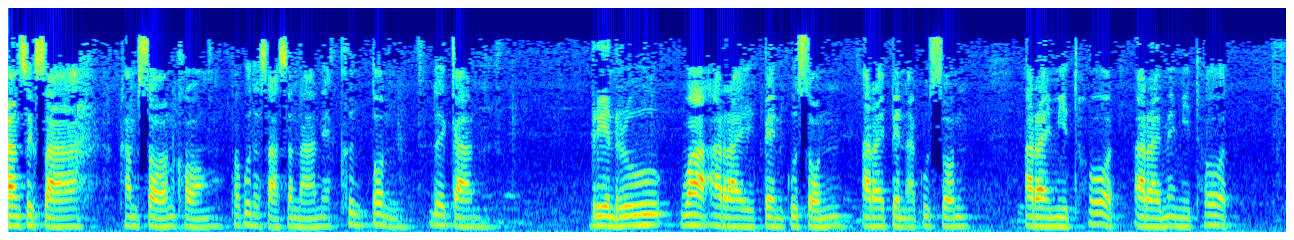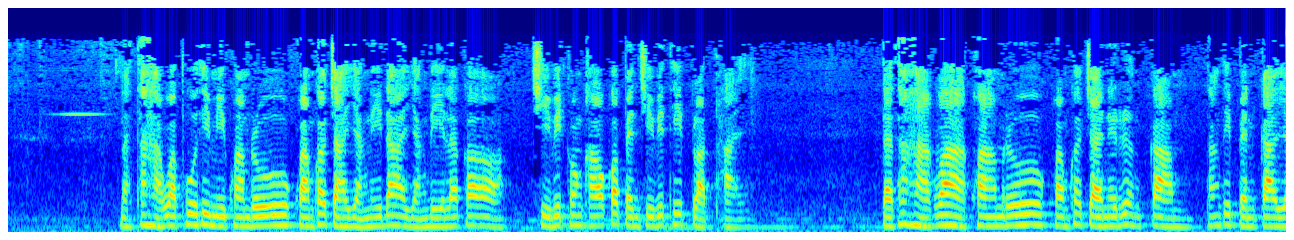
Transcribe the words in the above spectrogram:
การศึกษาคำสอนของพระพุทธศาสนาเนี่ยขึ้นต้นด้วยการเรียนรู้ว่าอะไรเป็นกุศล อะไรเป็นอกุศล อะไรมีโทษ อะไรไม่มีโทษนะถ้าหากว่าผู้ที่มีความรู้ความเข้าใจอย่างนี้ได้อย่างดี แล้วก็ชีวิตของเขาก็เป็นชีวิตที่ปลอดภัย แต่ถ้าหากว่าความรู้ความเข้าใจในเรื่องกรรม ทั้งที่เป็นกาย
